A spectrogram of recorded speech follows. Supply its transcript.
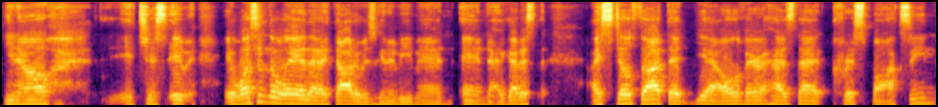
you know, it just it it wasn't the way that I thought it was going to be, man. And I got to I still thought that yeah, Oliveira has that crisp boxing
